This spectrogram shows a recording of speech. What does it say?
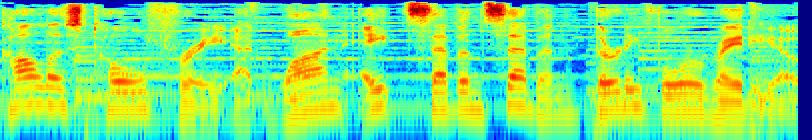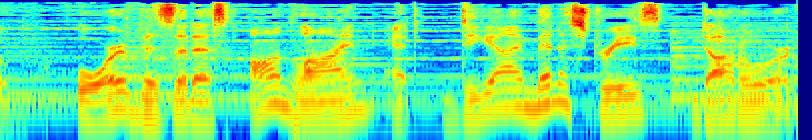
call us toll free at 1 877 34 Radio or visit us online at diministries.org.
